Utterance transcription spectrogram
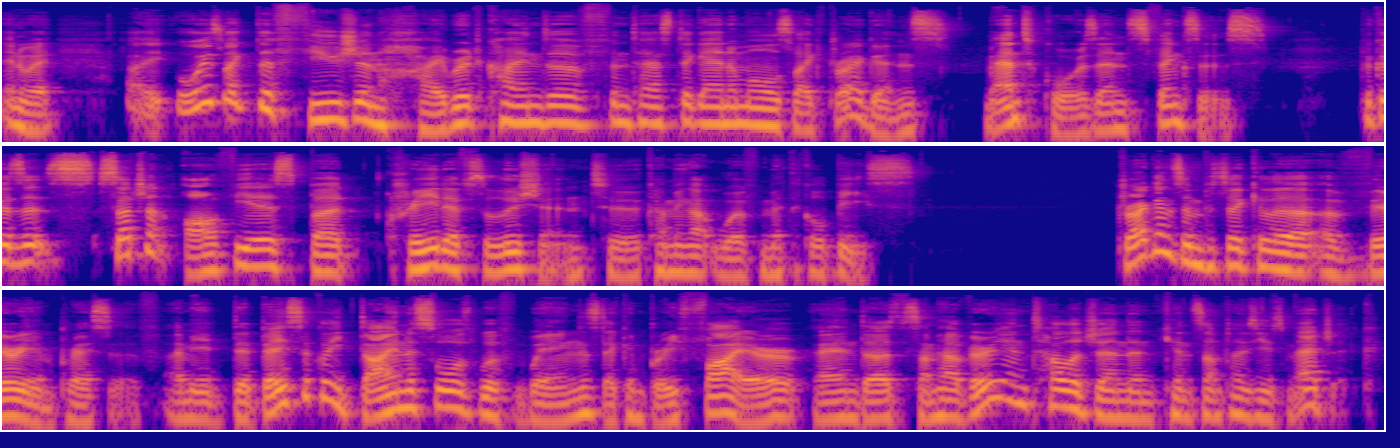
Anyway, I always like the fusion hybrid kind of fantastic animals like dragons, manticores, and sphinxes, because it's such an obvious but creative solution to coming up with mythical beasts. Dragons in particular are very impressive. I mean, they're basically dinosaurs with wings that can breathe fire and are somehow very intelligent and can sometimes use magic.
